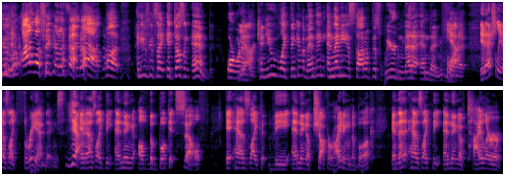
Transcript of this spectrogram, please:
I wasn't gonna say that, but he was gonna say it doesn't end or whatever. Yeah. Can you like think of an ending? And then he just thought of this weird meta ending for Yeah. it. It actually has like three endings. Yeah. It has like the ending of the book itself. It has like the ending of Chuck writing the book. And then it has like the ending of Tyler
